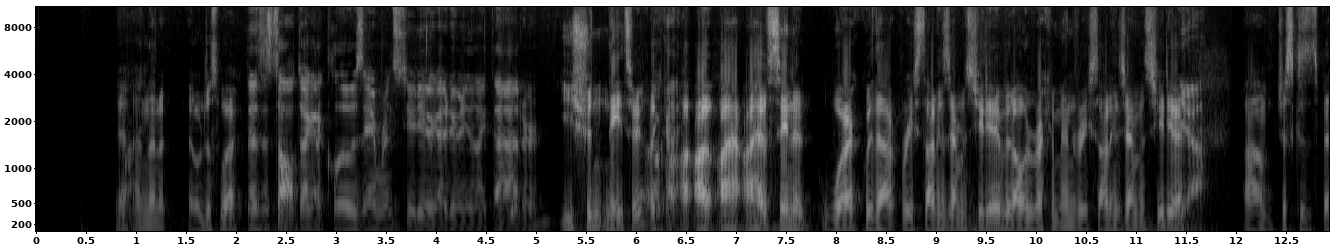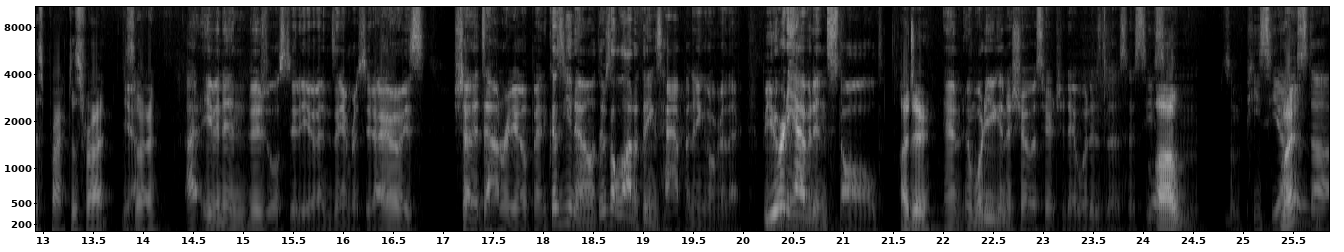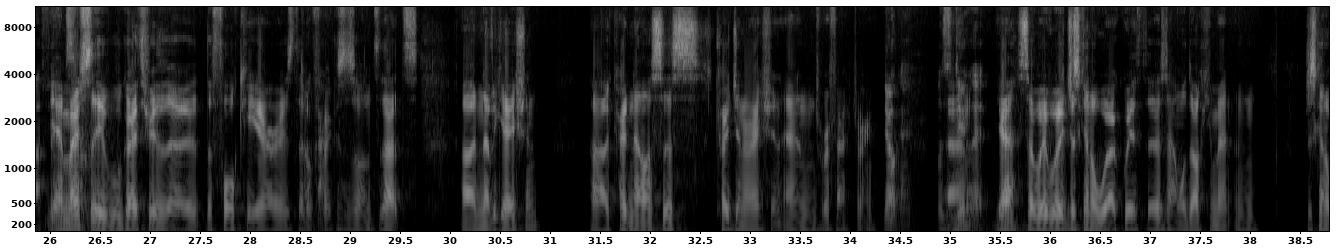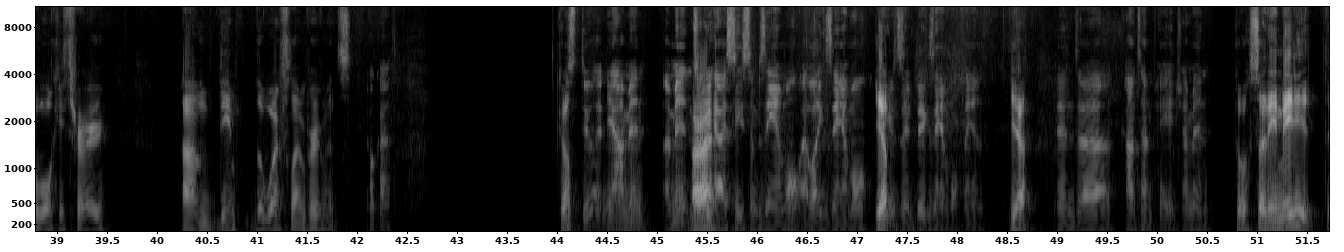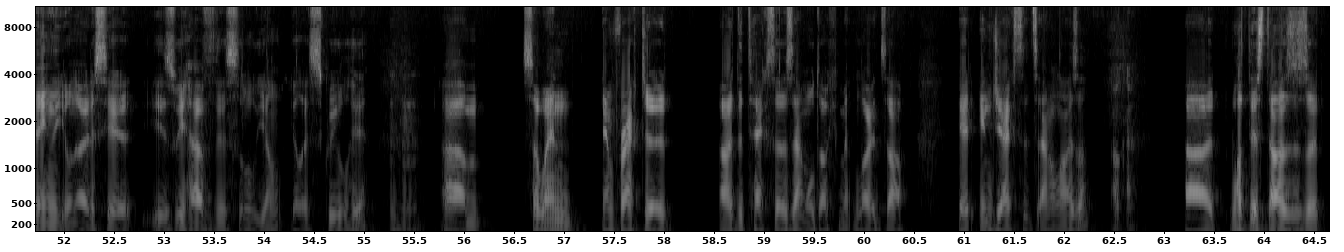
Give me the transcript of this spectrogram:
Yeah, and then it, it'll just work. Then it's installed. Do I got to close Xamarin Studio? Got to do anything like that, or You shouldn't need to. Like Okay. I, I, I have seen it work without restarting Xamarin Studio, but I would recommend restarting Xamarin Studio. yeah, Um, just because it's best practice, right? Yeah. So uh, even in Visual Studio and Xamarin Studio, I always shut it down, reopen, because you know there's a lot of things happening over there. But you already have it installed, I do. and, and what are you going to show us here today? What is this? I see Uh, some some PCI Mo- stuff. Yeah, and some- mostly we'll go through the, the four key areas that Okay. it focuses on. So that's uh, navigation, uh, code analysis, code generation, and refactoring. Okay, let's Um, do it. Yeah, so we're, we're just going to work with the XAML document and just going to walk you through um, the, the workflow improvements. Okay. Cool. Let's do it. Yeah, I'm in. I'm in. All so right. I see some XAML. I like XAML. Yep. I'm a big XAML fan. Yeah, And uh, content page. I'm in. cool. So the immediate thing that you'll notice here is we have this little young, yellow squiggle here. hmm Um, so when Mfractor uh, detects that a XAML document loads up, it injects its analyzer. Okay. Uh, what this does is it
